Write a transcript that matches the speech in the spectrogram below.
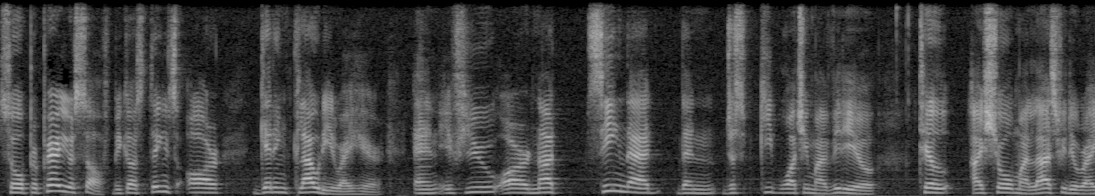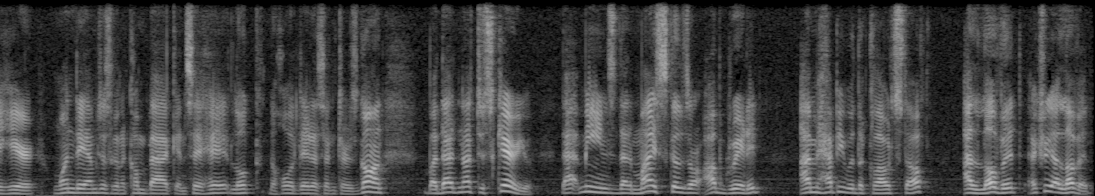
So prepare yourself because things are getting cloudy right here. And if you are not seeing that, then just keep watching my video till I show my last video right here. One day I'm just gonna come back and say, hey, look, the whole data center is gone. But that not to scare you. That means that my skills are upgraded. I'm happy with the cloud stuff. I love it. Actually, I love it.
